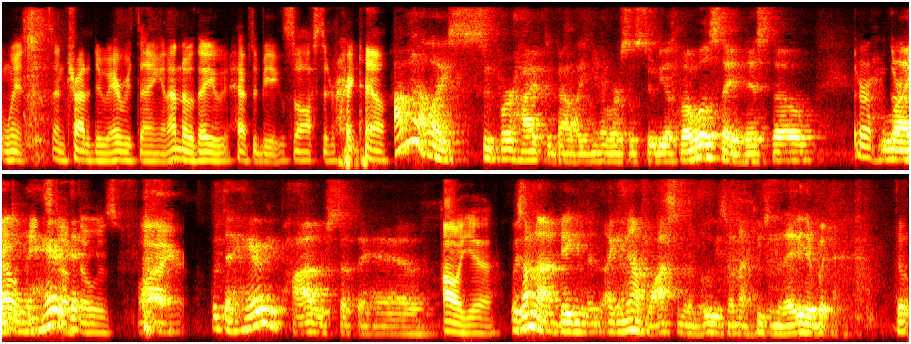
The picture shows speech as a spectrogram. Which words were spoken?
went and tried to do everything. And I know they have to be exhausted right now. I'm not like super hyped about like Universal Studios, but I will say this though. Their their Like, Halloween Harry- stuff though is fire. But the Harry Potter stuff they have, Oh yeah. which I'm not big into, like I mean I've watched some of the movies, so I'm not huge into that either. But the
